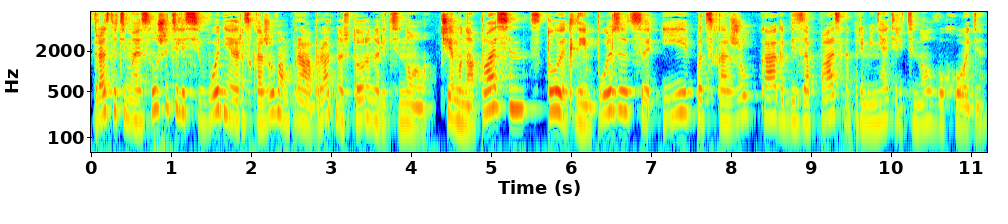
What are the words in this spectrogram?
Здравствуйте, мои слушатели! Сегодня я расскажу вам про обратную сторону ретинола. Чем он опасен, стоит ли им пользоваться и подскажу, как безопасно применять ретинол в уходе.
